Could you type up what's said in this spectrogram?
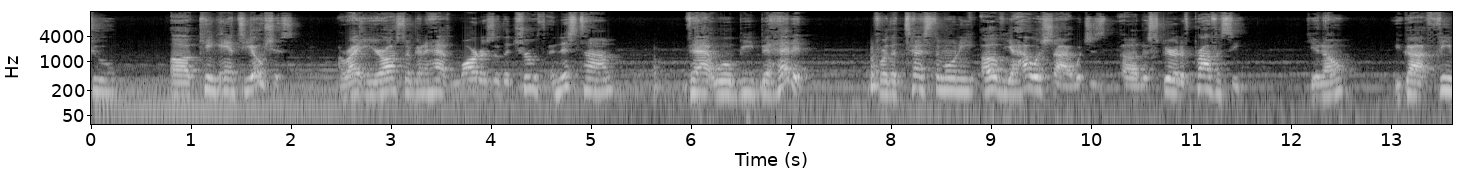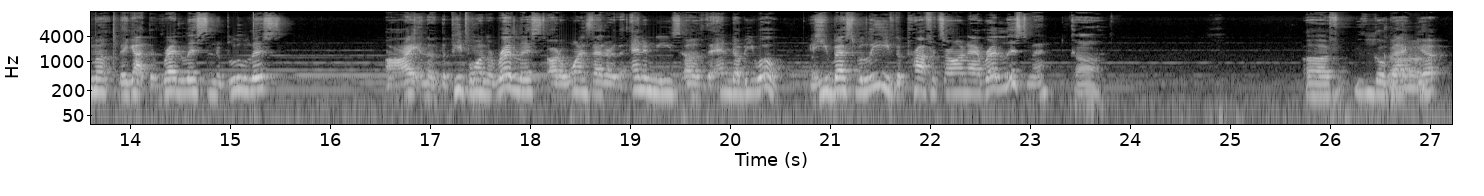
to uh, King Antiochus. All right, and you're also going to have martyrs of the truth, and this time that will be beheaded for the testimony of Yahushua, which is uh, the spirit of prophecy. You know, you got FEMA, they got the red list and the blue list. All right, and the, the people on the red list are the ones that are the enemies of the NWO. And you best believe the prophets are on that red list, man. Come Uh, you can go back. Uh, Yep.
